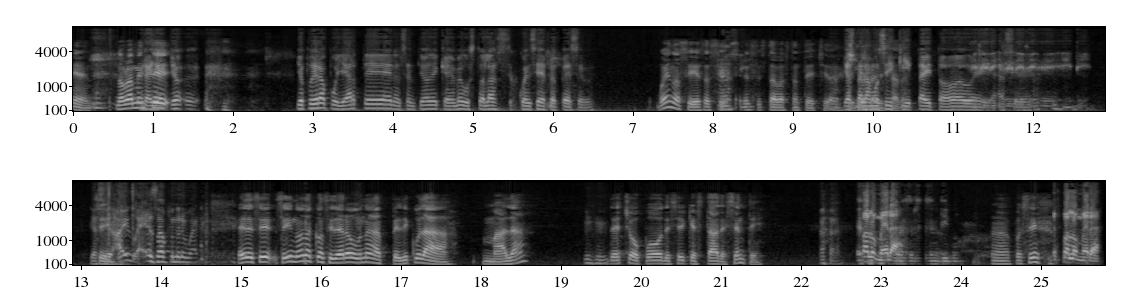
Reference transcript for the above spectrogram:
Miren, Mira, normalmente... yo, yo, yo pudiera apoyarte en el sentido de que a mí me gustó la secuencia de FPS, güey. Bueno, sí, esa sí, Ah, sí. esa está bastante chida. Ya está la realizada. musiquita y todo, güey. Ya sé. Ya Sí. sé. Ay, güey, se va a poner bueno. Es decir, sí, no la considero una película mala. De hecho, puedo decir que está decente. Eso Palomera. Ah, pues sí, Es palomera.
